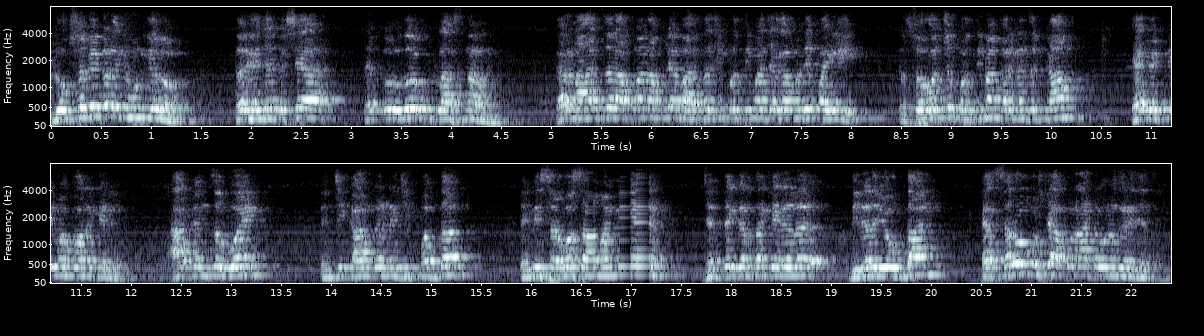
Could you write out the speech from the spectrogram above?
लोकसभेकडे घेऊन गेलो तर ह्याच्यापेक्षा साहेब तो हृदय कुठला असणार नाही. कारण आज जर आपण आपल्या भारताची प्रतिमा जगामध्ये पाहिली तर सर्वोच्च प्रतिमा करण्याचं काम ह्या व्यक्तिमत्वाने केलं. आज त्यांचं वय त्यांची काम करण्याची पद्धत त्यांनी सर्वसामान्य जनतेकरता केलेलं दिलेलं योगदान ह्या सर्व गोष्टी आपण आठवणं गरजेचं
